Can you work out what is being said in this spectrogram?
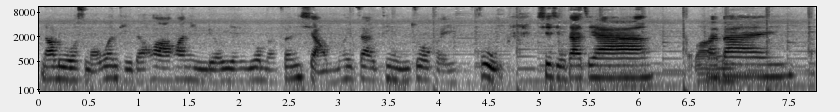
那如果有什么问题的话，欢迎留言与我们分享，我们会再替您做回复。谢谢大家，拜拜。拜拜。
